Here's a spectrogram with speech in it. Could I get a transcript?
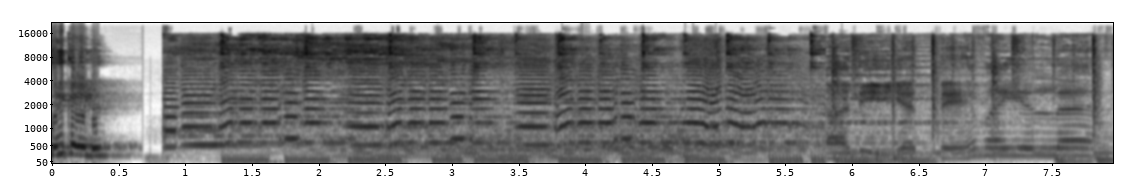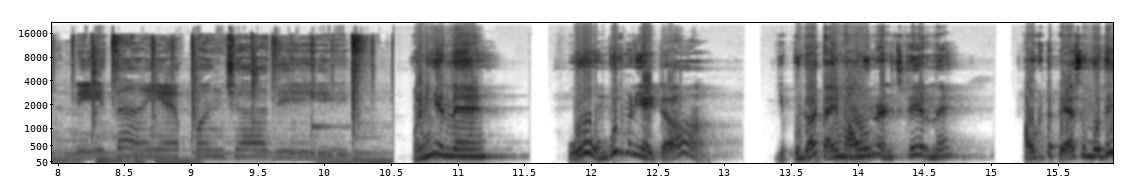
சரி கையில. அலிய தேவையில்ல நீதான் என் பஞ்சாதி. மணி என்ன ஓ ஒன்பது மணி ஆயிட்டா? இப்படா டைம் ஆகும்னு நினைச்சிட்டே இருந்தேன். அவகிட்ட பேசும்போது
